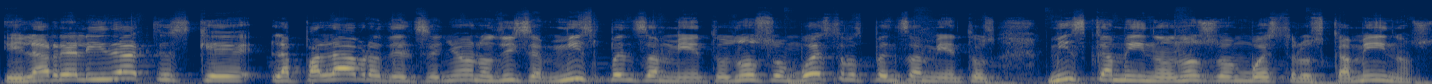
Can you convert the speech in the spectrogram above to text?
y la realidad es que la palabra del Señor nos dice, mis pensamientos no son vuestros pensamientos, mis caminos no son vuestros caminos.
